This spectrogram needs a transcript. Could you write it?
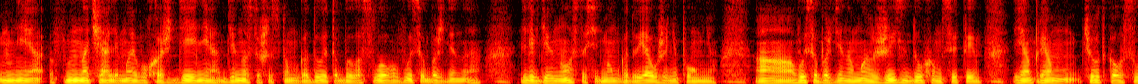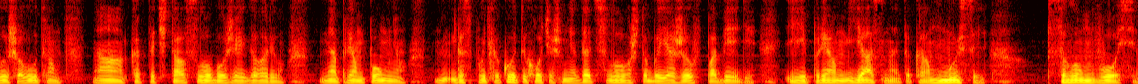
мне в начале моего хождения. В 96 году это было слово высвобождено, или в 97 году, я уже не помню, а, высвобождено мою жизнь Духом Святым святым. Я прям четко услышал утром, а, как-то читал Слово Божие и говорю, я прям помню, Господь, какое ты хочешь мне дать слово, чтобы я жил в победе. И прям ясная такая мысль, Псалом 8.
